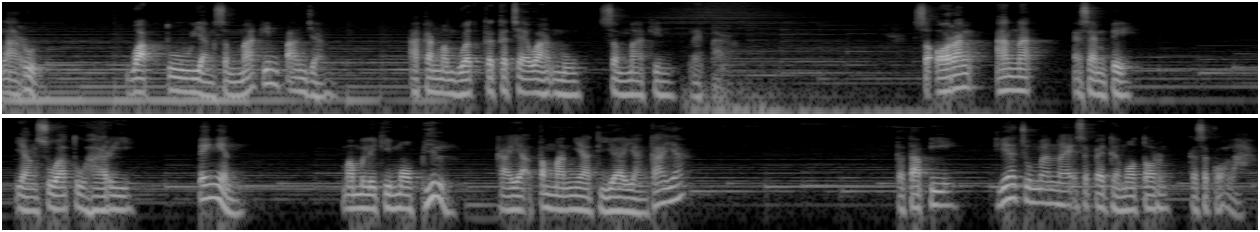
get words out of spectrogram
larut, waktu yang semakin panjang akan membuat kekecewaanmu semakin lebar seorang anak SMP yang suatu hari pengen memiliki mobil kayak temannya dia yang kaya, tetapi dia cuma naik sepeda motor ke sekolah.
